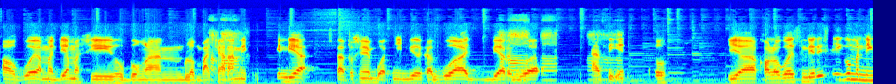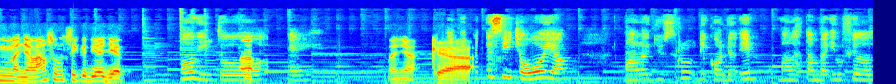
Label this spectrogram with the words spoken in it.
oh gue sama dia masih hubungan belum pacaran Uh-uh. nih. Mungkin dia statusnya buat nyindir ke gue biar gue Ah, ah, ah. hatiin tuh. Ya kalau gue sendiri sih gue mending nanya langsung sih ke dia Jet. Oh gitu. Ah. Oke. Nanya kayak Tapi ada sih cowok yang malah justru dikodein malah tambah ilfil.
